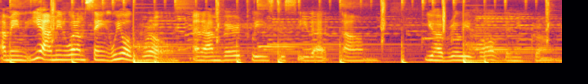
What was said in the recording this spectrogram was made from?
I mean, yeah. I mean, what I'm saying, we all grow, and I'm very pleased to see that um, you have really evolved and you've grown.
